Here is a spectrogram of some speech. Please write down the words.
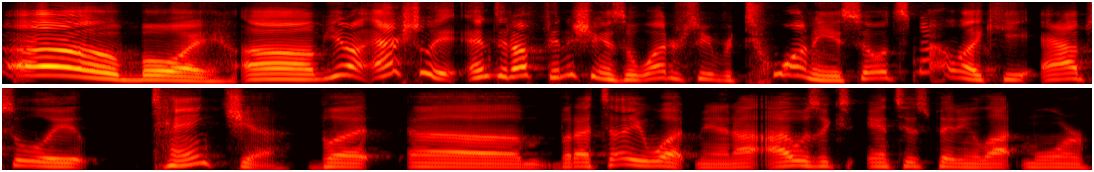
Oh boy. Um, you know, actually ended up finishing as a wide receiver 20, so it's not like he absolutely tanked you. But um, but I tell you what, man, I, I was ex- anticipating a lot more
